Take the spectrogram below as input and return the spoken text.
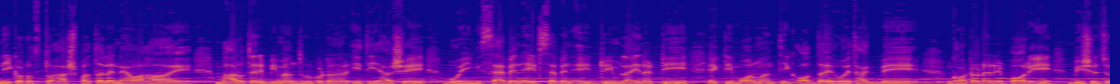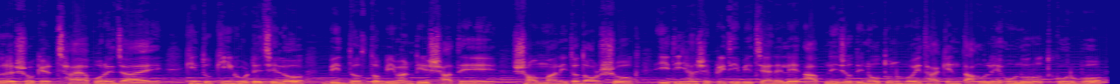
নিকটস্থ হাসপাতালে নেওয়া হয়। ভারতের বিমান দুর্ঘটনার ইতিহাসে বোয়িং সেভেন এইট সেভেন এই ড্রিমলাইনারটি একটি মর্মান্তিক অধ্যায় হয়ে থাকবে। ঘটনার পরে বিশ্বজুড়ে শোকের ছায়া পড়ে যায়। কিন্তু কি ঘটেছিল বিধ্বস্ত বিমানটির সাথে? সম্মানিত দর্শক, ইতিহাসে পৃথিবী চ্যানেলে আপনি যদি নতুন হয়ে থাকেন তাহলে অনুরোধ করব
